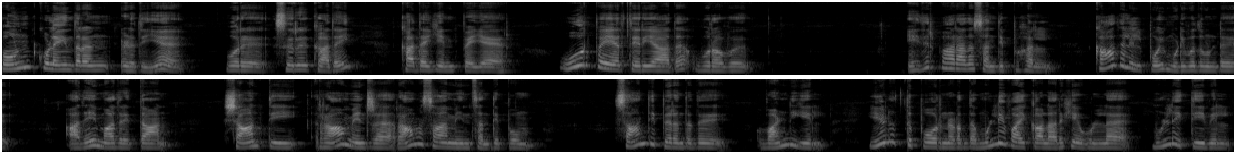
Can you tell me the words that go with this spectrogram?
பொன் குலைந்தரன் எழுதிய ஒரு சிறு கதை கதையின் பெயர் ஊர் பெயர் தெரியாத உறவு. எதிர்பாராத சந்திப்புகள் காதலில் போய் முடிவதுண்டு அதே மாதிரித்தான் சாந்தி ராம் என்ற ராமசாமியின் சந்திப்பும். சாந்தி பிறந்தது வன்னியில் ஈழத்து போர் நடந்த முள்ளிவாய்க்கால் அருகே உள்ள முல்லைத்தீவில்.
